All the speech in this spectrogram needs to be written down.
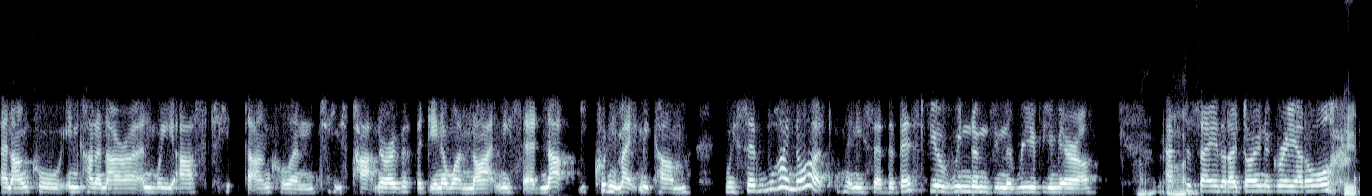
an uncle in Kununurra, and we asked the uncle and his partner over for dinner one night, and he said, "Nah, you couldn't make me come." We said, "Why not?" And he said, "The best view of Wyndham's in the rearview mirror." I have to say that I don't agree at all. it,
